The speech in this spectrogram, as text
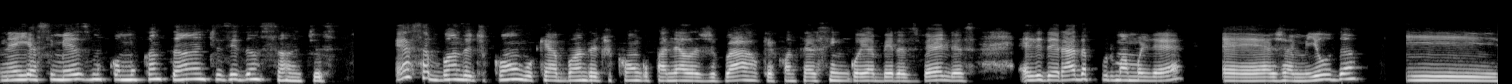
né, e assim mesmo como cantantes e dançantes. Essa banda de Congo, que é a banda de Congo Panelas de Barro, que acontece em Goiabeiras Velhas, é liderada por uma mulher, é, a Jamilda, e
